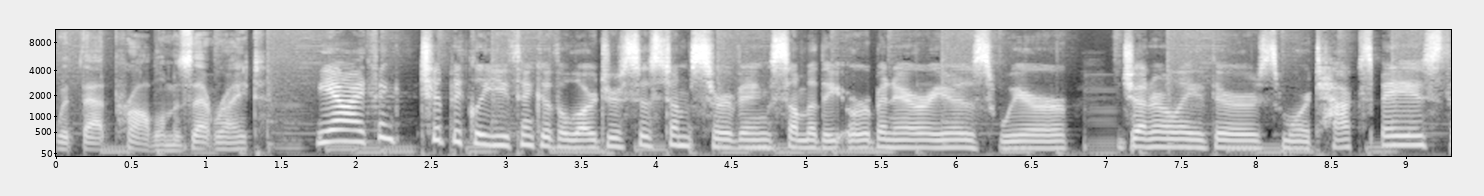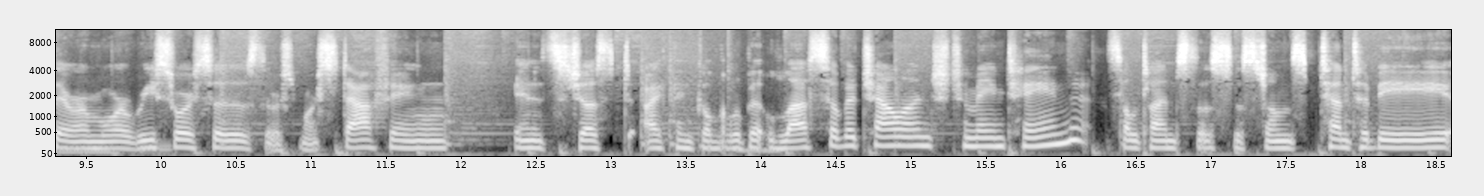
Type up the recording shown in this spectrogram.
with that problem, is that right? Yeah, I think typically you think of the larger systems serving some of the urban areas where generally there's more tax base, there are more resources, there's more staffing. And it's just, I think, a little bit less of a challenge to maintain. Sometimes those systems tend to be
